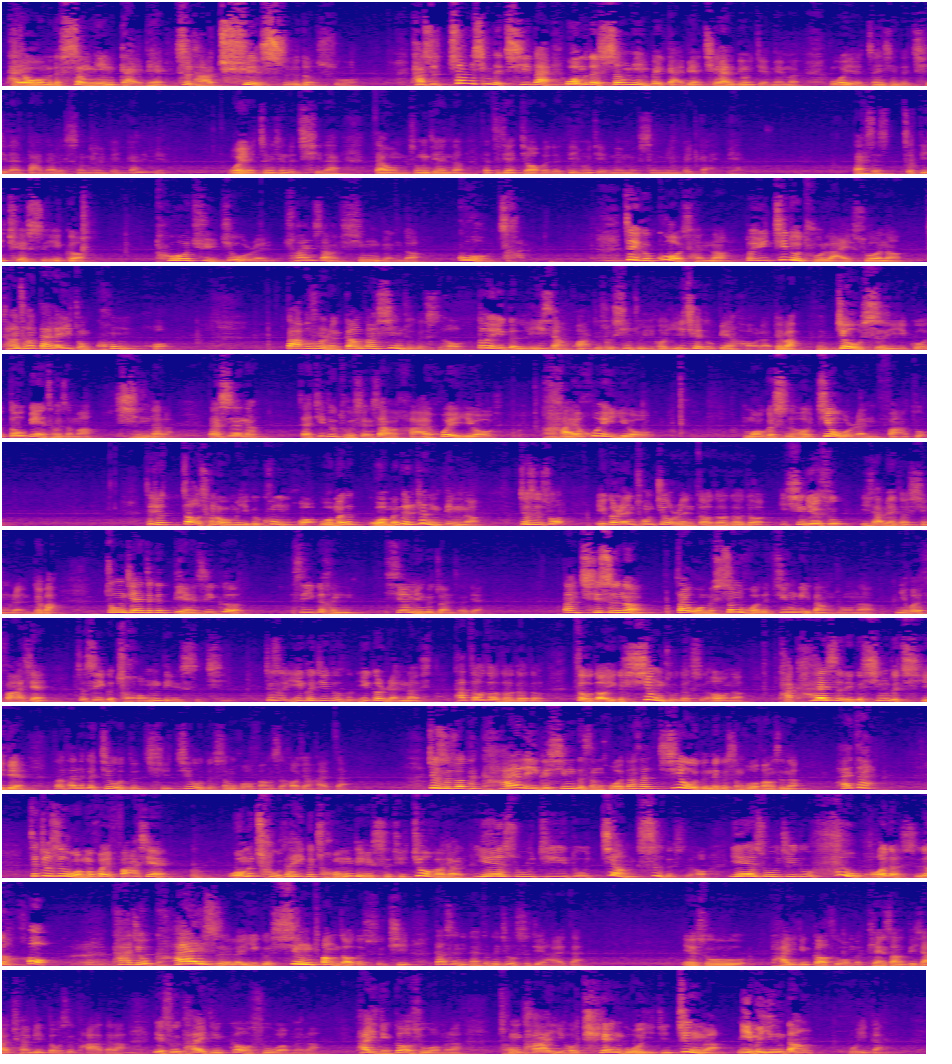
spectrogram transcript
他要我们的生命改变，是他确实的说，他是真心的期待我们的生命被改变。亲爱的弟兄姐妹们，我也真心的期待大家的生命被改变。我也真心的期待，在我们中间的，在这间教会的弟兄姐妹们生命被改变。但是，这的确是一个脱去旧人、穿上新人的过程。这个过程呢，对于基督徒来说呢，常常带来一种困惑。大部分人刚刚信主的时候，都有一个理想化，就是信主以后一切都变好了，对吧？旧事已过，都变成什么新的了。但是呢？在基督徒身上还会有，还会有某个时候救人发作，这就造成了我们一个困惑。我们的我们的认定呢，就是说一个人从救人走走走走，信耶稣一下变成新人，对吧？中间这个点是一个是一个很鲜明的转折点，但其实呢，在我们生活的经历当中呢，你会发现这是一个重叠时期。就是一个基督徒，一个人呢，他走走走走走，走到一个信主的时候呢，他开始了一个新的起点，但他那个旧的起旧的生活方式好像还在，就是说他开了一个新的生活，但是他旧的那个生活方式呢还在，这就是我们会发现，我们处在一个重叠时期，就好像耶稣基督降世的时候，耶稣基督复活的时候。他就开始了一个新创造的时期，但是你看这个旧世界还在。耶稣他已经告诉我们，天上地下权柄都是他的了。耶稣他已经告诉我们了，他已经告诉我们了，从他以后天国已经近了，你们应当悔改。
